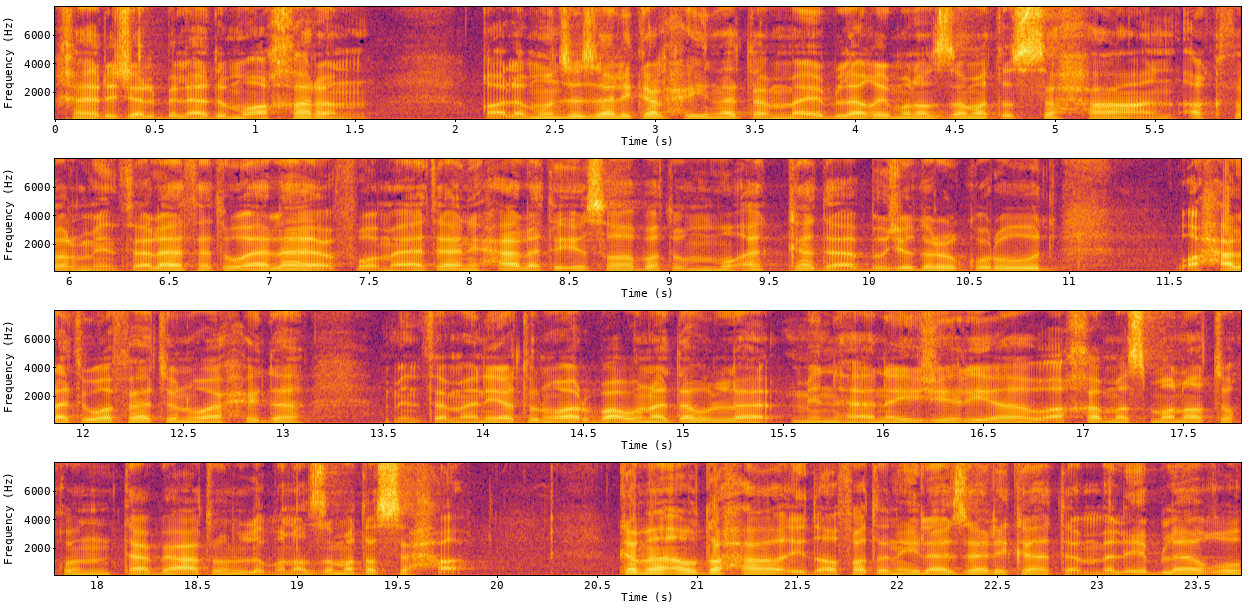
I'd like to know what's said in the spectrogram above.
خارج البلاد مؤخرا. قال منذ ذلك الحين تم إبلاغ منظمة الصحة عن أكثر من ثلاثة آلاف ومائتان حالة إصابة مؤكدة بجدر القرود وحالة وفاة واحدة من 48 دولة منها نيجيريا وخمس مناطق تابعة لمنظمة الصحة. كما أوضح إضافة إلى ذلك تم الإبلاغ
